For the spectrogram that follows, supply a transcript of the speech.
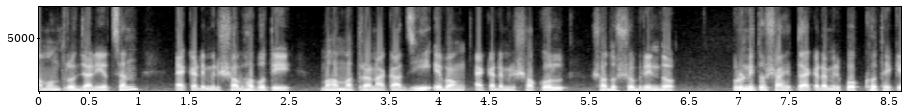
আমন্ত্রণ জানিয়েছেন একাডেমির সভাপতি মোহাম্মদ রানা কাজী এবং একাডেমির সকল সদস্যবৃন্দ। প্রণীত সাহিত্য একাডেমির পক্ষ থেকে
